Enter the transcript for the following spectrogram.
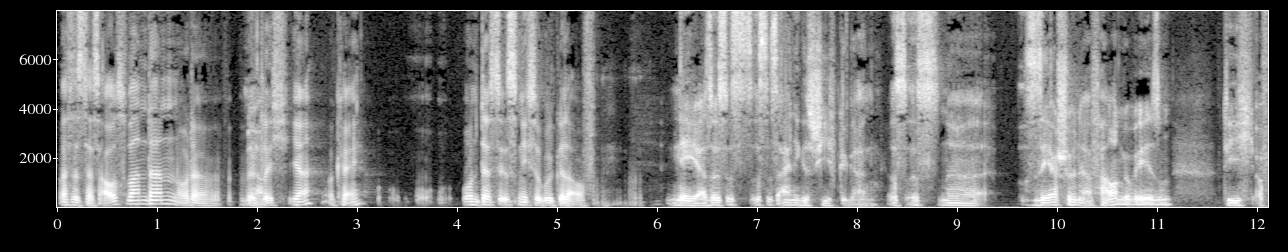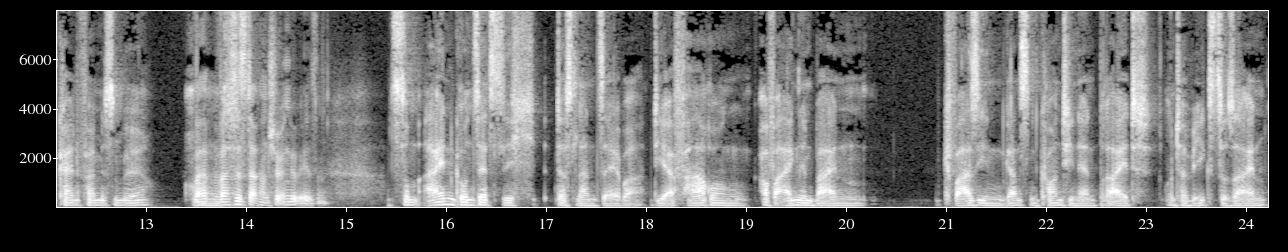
was ist das, Auswandern oder wirklich? Ja. ja, okay. Und das ist nicht so gut gelaufen. Nee, also es ist, es ist einiges schief gegangen. Es ist eine sehr schöne Erfahrung gewesen die ich auf keinen Fall missen will. Und Was ist daran schön gewesen? Zum einen grundsätzlich das Land selber, die Erfahrung auf eigenen Beinen quasi einen ganzen Kontinent breit unterwegs zu sein,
